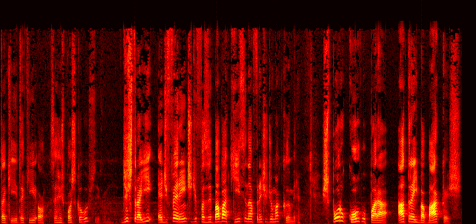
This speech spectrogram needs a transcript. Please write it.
Tá aqui, tá aqui. Ó, essa é a resposta que eu gostei. Distrair é diferente de fazer babaquice na frente de uma câmera. Expor o corpo para atrair babacas.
